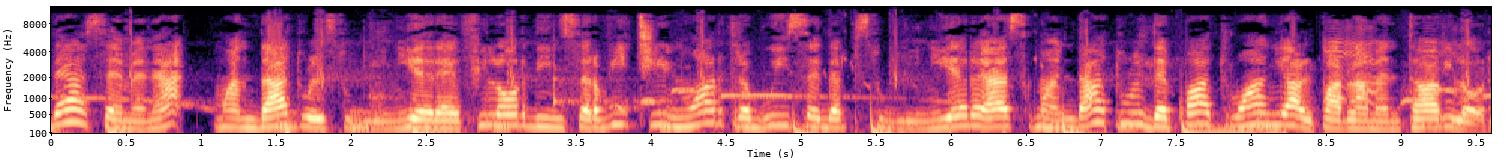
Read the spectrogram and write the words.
De asemenea, mandatul subliniere filor din servicii nu ar trebui să sublinierească mandatul de patru ani al parlamentarilor,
